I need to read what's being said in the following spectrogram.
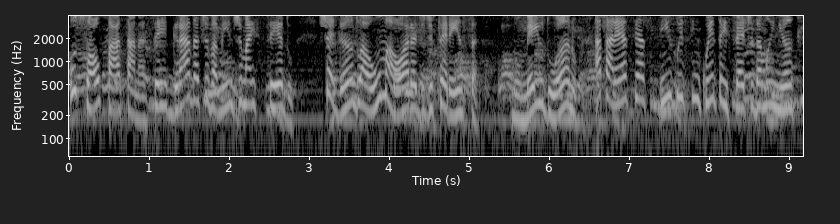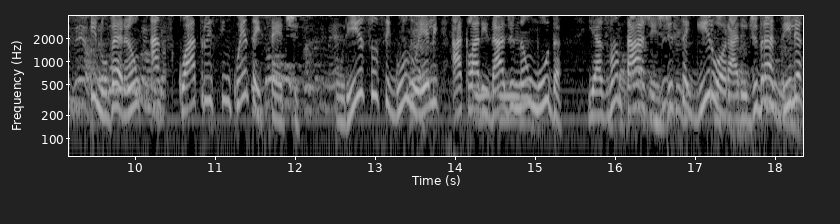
o sol passa a nascer gradativamente mais cedo, chegando a uma hora de diferença. No meio do ano, aparece às 5h57 da manhã e no verão, às 4h57. Por isso, segundo ele, a claridade não muda e as vantagens de seguir o horário de Brasília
